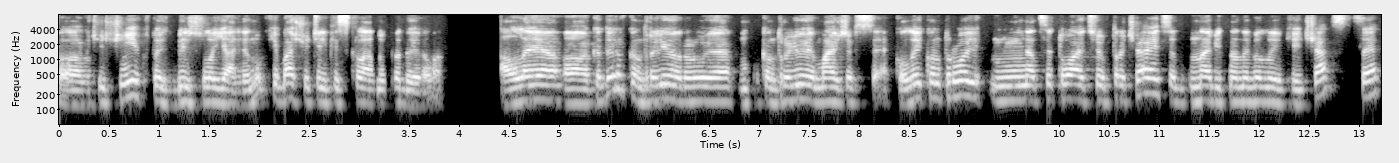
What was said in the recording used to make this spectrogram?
е, в Чечні хтось більш лояльний? Ну хіба що тільки з клану Кадирова. Але е, Кадиров контролює контролює майже все. Коли контроль над ситуацією втрачається навіть на невеликий час, це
